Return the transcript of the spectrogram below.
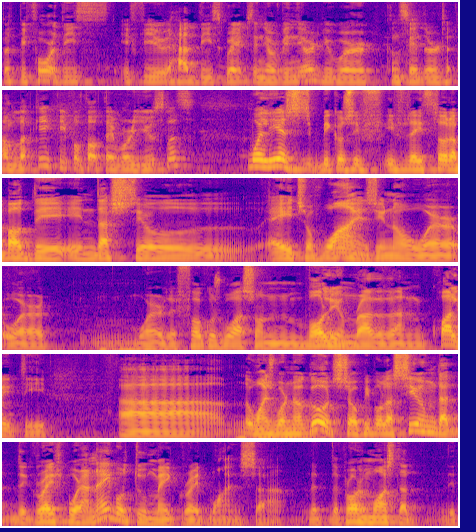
But before these, if you had these grapes in your vineyard, you were considered unlucky. People thought they were useless. Well, yes, because if, if they thought about the industrial age of wines, you know, where where where the focus was on volume rather than quality, uh, the wines were no good, so people assumed that the grapes were unable to make great wines. Uh, the, the problem was that the,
